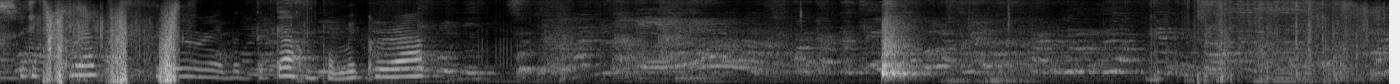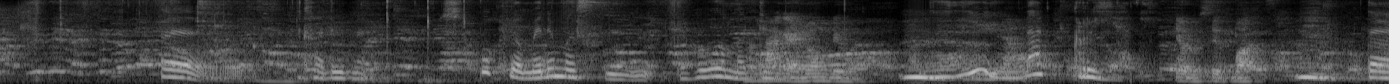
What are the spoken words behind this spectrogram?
สวัสดีครับซื้ออะไรบนตะกร้าของผมไหมครับเออขอดูหน่อยพวกเราไม่ได้มาซื้อแต่พวกเรามาดูมาไก่น่องดีกว่ายี่น่าเกลียดเจ้ารู้สึกบ่แต่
